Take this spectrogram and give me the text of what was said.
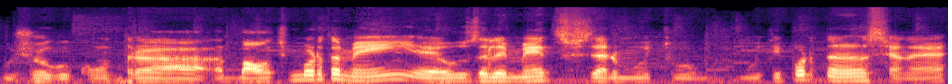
O jogo contra Baltimore também, é, os elementos fizeram muito, muita importância, né?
